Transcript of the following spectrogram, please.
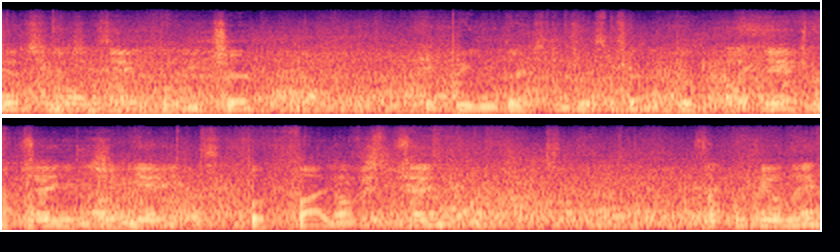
pierwsi nasi zakupowicze. Kupili dość dużo sprzętu. Można powiedzieć, że ich pochwalić. Zakupiony?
